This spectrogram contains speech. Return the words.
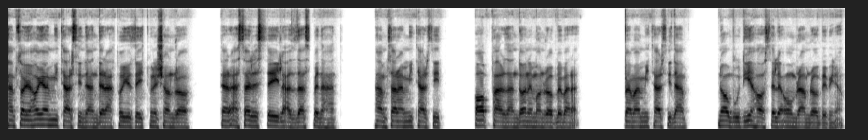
همسایه هایم می ترسیدن درخت های زیتونشان را در اثر سیل از دست بدهند. همسرم می ترسید آب فرزندانمان را ببرد و من می ترسیدم نابودی حاصل عمرم را ببینم.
